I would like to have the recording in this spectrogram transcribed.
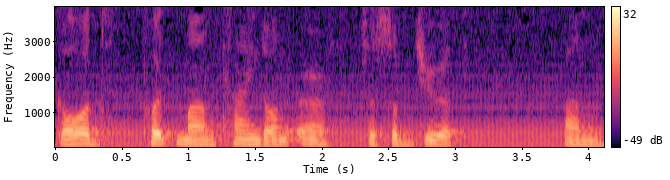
God put mankind on earth to subdue it and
